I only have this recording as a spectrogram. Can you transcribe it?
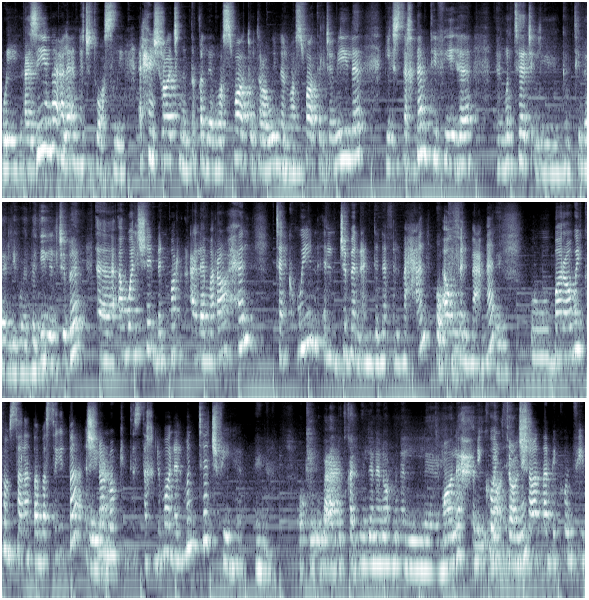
والعزيمة على أنك تواصلين. الحين إيش رأيك ننتقل للوصفات وتراوينا الوصفات الجميلة اللي استخدمتي فيها المنتج اللي قمتي به اللي هو بديل الجبن. آه، أول شيء بنمر على مراحل تكوين الجبن عندنا في المحل أو أوكي. في المعمل إيه. وبراويكم سلطة بسيطة شلون نعم. ممكن تستخدمون المنتج فيها نعم. أوكي وبعد بتقدمي لنا نوع من المالح بيكون إن. شاء الله بيكون في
